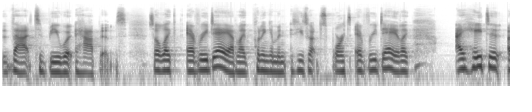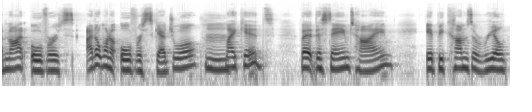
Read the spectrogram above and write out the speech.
that to be what happens. So like every day I'm like putting him in he's got sports every day. Like I hate to I'm not over I don't want to over schedule Hmm. my kids, but at the same time it becomes a real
